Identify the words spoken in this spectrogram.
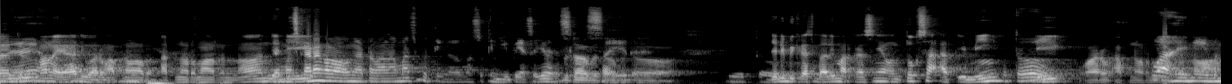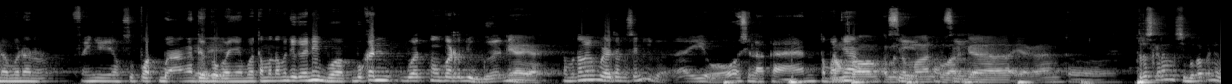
Eh, di Renon lah ya di warung abnormal abnormal Renon. Zaman Jadi sekarang kalau nggak tahu alamat cuma tinggal masukin GPS aja betul selesai betul udah. betul. Gitu. Jadi Big Rest Bali markasnya untuk saat ini Betul. di warung abnormal. Wah ini Renon. benar-benar venue yang support banget ya Yoi. pokoknya buat teman-teman juga ini buat bukan buat nobar juga nih. Iya ya. Teman-teman yang datang ke sini juga, ayo silakan. Tempatnya teman-teman keluarga ya kan. Betul. Terus sekarang sibuk apa nih?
